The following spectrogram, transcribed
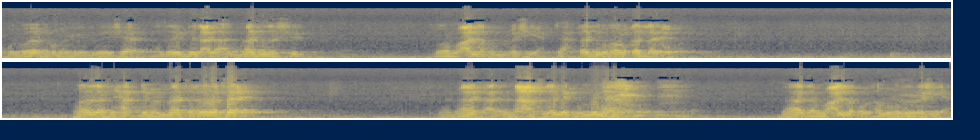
يقول ويغفر ما دون يشاء. هذا يدل على أن ما دون الشرك هو معلق بالمشيئة. قد يغفر وقد لا يغفر. وهذا في حق من مات غير تائب. من مات على المعاصي لم يكن منها فهذا معلق الامر بالمشيئة.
